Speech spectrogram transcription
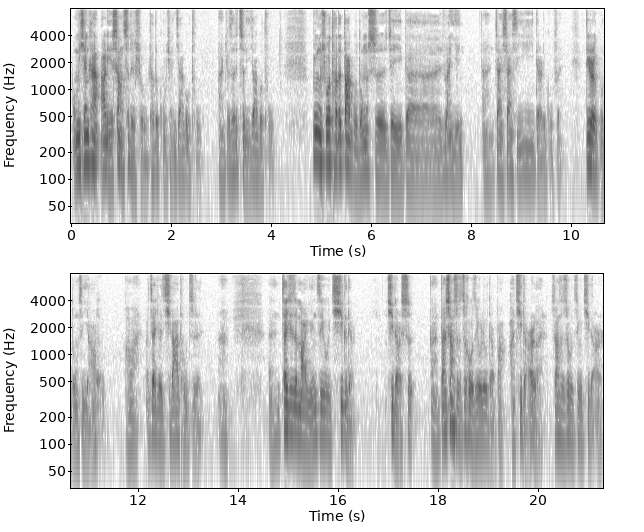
我们先看阿里上市的时候，它的股权架构图啊，就是它的治理架构图。不用说，他的大股东是这个软银，啊，占三十一点的股份。第二股东是雅虎，好吧，再就是其他投资人，嗯嗯，再就是马云只有七个点，七点四，嗯，但上市之后只有六点八，啊，七点二了。上市之后只有七点二。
